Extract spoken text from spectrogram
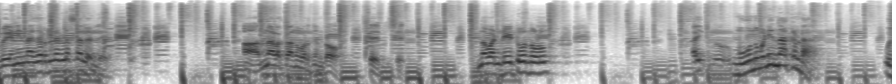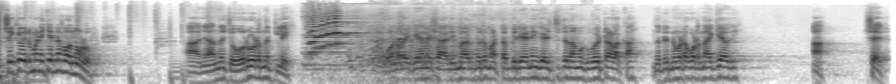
ത്രിവേണി നഗറിലുള്ള സ്ഥലമല്ലേ ആ നടക്കാന്ന് പറഞ്ഞിട്ടുണ്ടോ? ശരി ശരി. എന്നാ വണ്ടി ആയിട്ട് വന്നോളൂ. ഐ മൂന്ന് മണി നാക്കണ്ട ഉച്ചയ്ക്ക് ഒരു മണിക്ക് തന്നെ പോന്നോളൂ. ആ ഞാൻ ചോറ് കൊടുന്നിട്ടില്ലേ? ഓണ വയ്ക്കാൻ ഷാലിമാർന്ന് ഒരു മട്ടൻ ബിരിയാണി കഴിച്ചിട്ട് നമുക്ക് പോയിട്ട് അളക്കാം. എന്നിട്ട് എന്നെ ഇവിടെ കൊടുന്നാക്കിയാൽ മതി. ആ ശരി.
